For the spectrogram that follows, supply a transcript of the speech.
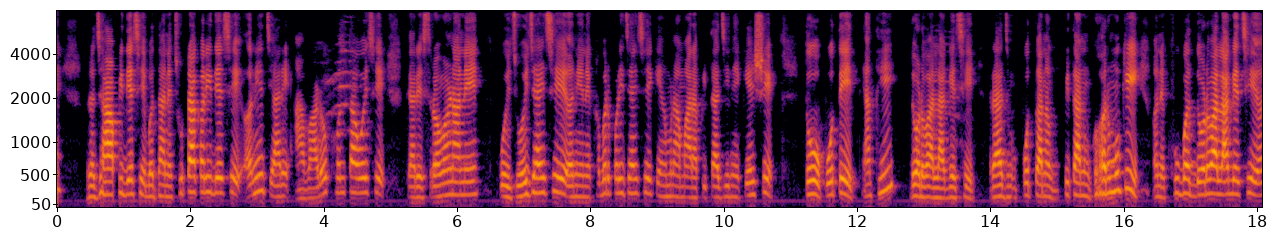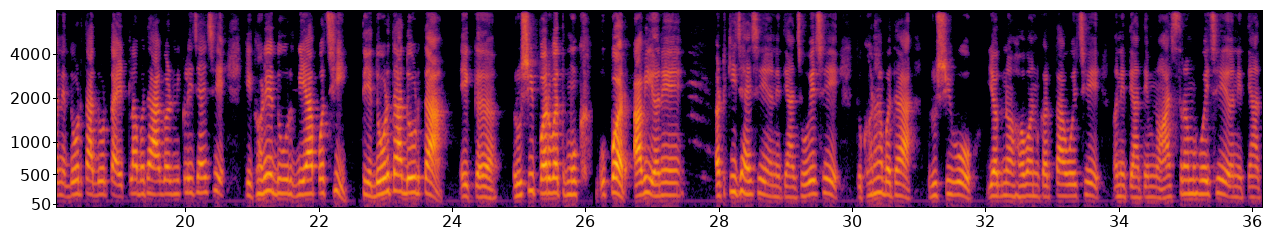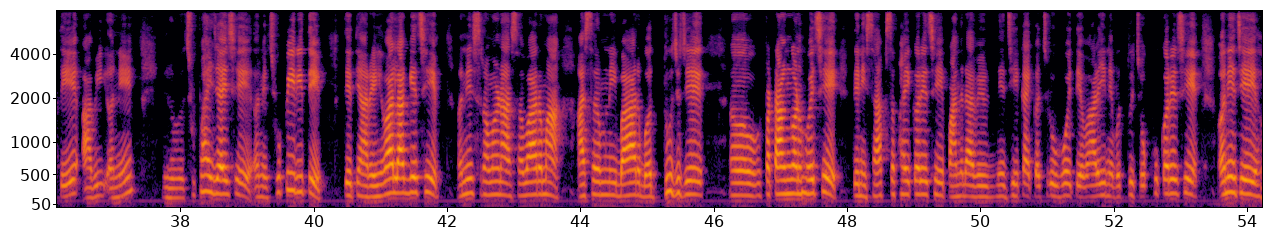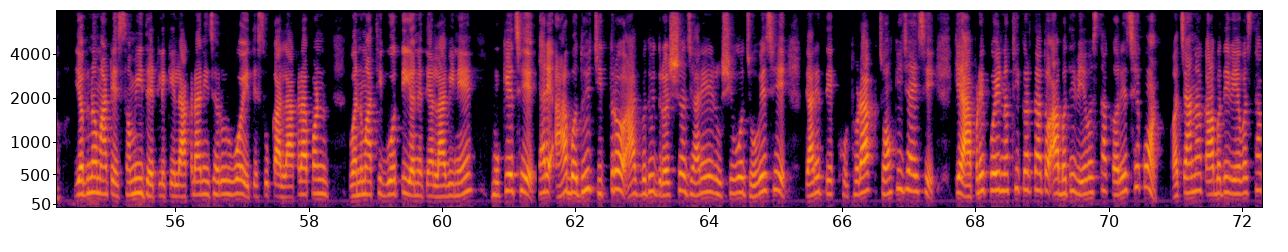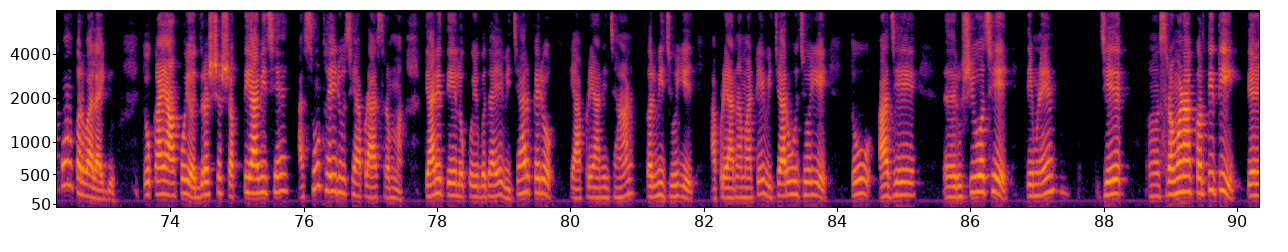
રજા આપી દે છે, બધાને છૂટા કરી દે છે અને જ્યારે આ વાડો ખોલતા હોય છે ત્યારે શ્રવણાને કોઈ જોઈ જાય છે અને એને ખબર પડી જાય છે કે હમણાં મારા પિતાજીને કહેશે, તો પોતે ત્યાંથી દોડવા લાગે છે. રાજ પોતાના પિતાનું ઘર મૂકી અને ખૂબ જ દોડવા લાગે છે અને દોડતા દોડતા એટલા બધા આગળ નીકળી જાય છે કે ઘણે દૂર ગયા પછી તે દોડતા દોડતા એક ઋષિ પર્વત મુખ ઉપર આવી અને અટકી જાય છે અને ત્યાં જોવે છે, તો ઘણા બધા ઋષિઓ યજ્ઞ હવન કરતા હોય છે અને ત્યાં તેમનો આશ્રમ હોય છે અને ત્યાં તે આવી અને છુપાઈ જાય છે અને છુપી રીતે તે ત્યાં રહેવા લાગે છે અને શ્રવણા સવારમાં આશ્રમની બહાર બધું જ જે પટાંગણ હોય છે, તેની સાફ સફાઈ કરે છે, પાંદડા વેને જે કાંઈ કચરું હોય તે વાળીને બધું ચોખ્ખું કરે છે અને જે યજ્ઞ માટે સમિધ એટલે કે લાકડાની જરૂર હોય તે સૂકા લાકડા પણ વનમાંથી ગોતી અને ત્યાં લાવીને મૂકે છે. ત્યારે આ બધું ચિત્ર, આ બધું દ્રશ્ય જ્યારે ઋષિઓ જોવે છે, ત્યારે તે થોડાક ચોંકી જાય છે કે આપણે કોઈ નથી કરતા તો આ બધી વ્યવસ્થા કરે છે કોણ? અચાનક આ બધી વ્યવસ્થા કોણ કરવા લાગ્યું? તો કાંઈ આ કોઈ અદ્રશ્ય શક્તિ આવી છે? આ શું થઈ રહ્યું છે આપણા આશ્રમમાં? ત્યારે તે લોકોએ બધાએ વિચાર કર્યો કે આપણે આની જાણ કરવી જોઈએ. આપણે આના માટે વિચારવું જોઈએ. તો આ જે ઋષિઓ છે, તેમણે જે શ્રવણા કરતી હતી તે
